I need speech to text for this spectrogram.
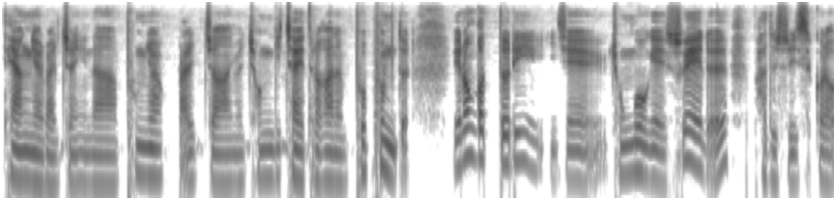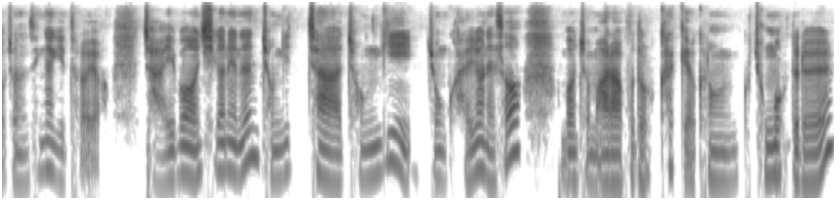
태양열 발전이나 풍력 발전 아니면 전기차에 들어가는 부품들 이런 것들이 이제 종목의 수혜를 받을 수 있을 거라고 저는 생각이 들어요. 자, 이번 시간에는 전기차 전기 좀 관련해서 한번 좀 알아보도록 할게요. 그런 종목들을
